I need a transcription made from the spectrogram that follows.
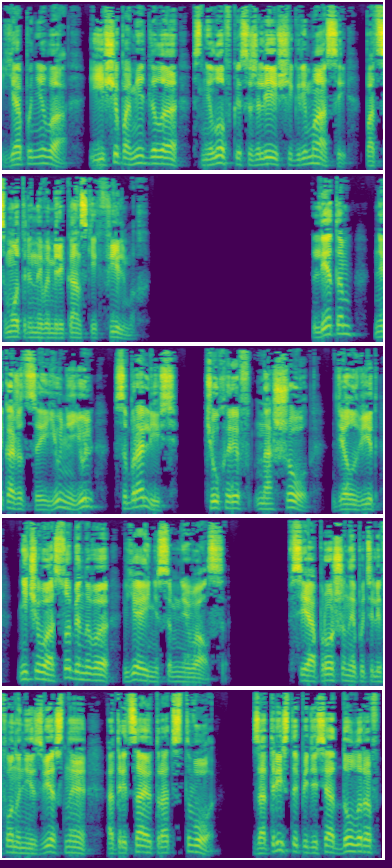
Я поняла. И еще помедлила с неловкой сожалеющей гримасой, подсмотренной в американских фильмах. Летом, мне кажется, июнь-июль, собрались. Чухарев нашел, делал вид, ничего особенного, я и не сомневался. Все опрошенные по телефону неизвестные отрицают родство. За 350 долларов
